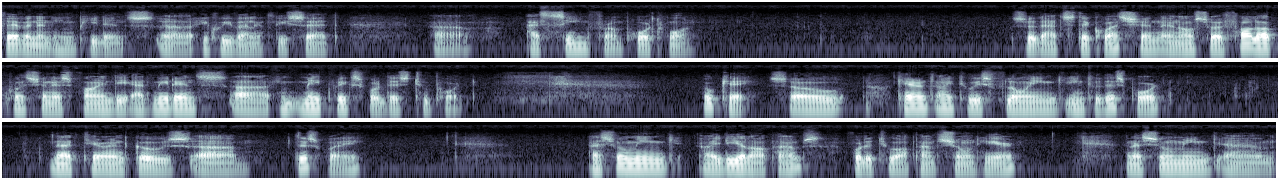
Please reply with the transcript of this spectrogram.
Thevenin impedance uh, equivalently set uh, as seen from port 1. So that's the question and also a follow-up question is find the admittance uh, matrix for this two port. Okay, so current I2 is flowing into this port. That current goes uh, this way. Assuming ideal op amps for the two op amps shown here and assuming um,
